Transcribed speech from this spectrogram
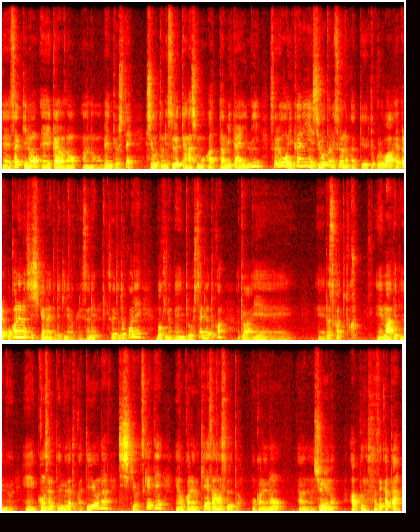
え、さっきの英会話のあの勉強して仕事にするって話もあったみたいに、それをいかに仕事にするのかっていうところは、やっぱりお金の知識がないとできないわけですよね。そういったところで簿記の勉強をしたりだとか、あとは、えー、ロスカットとか、マーケティング、コンサルティングだとかっていうような知識をつけて、お金の計算をすると。お金のあの収入のアップのさせ方、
